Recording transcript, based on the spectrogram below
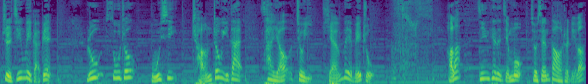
至今未改变。如苏州、无锡、常州一带菜肴就以甜味为主。好了，今天的节目就先到这里了，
